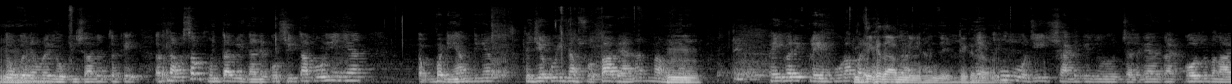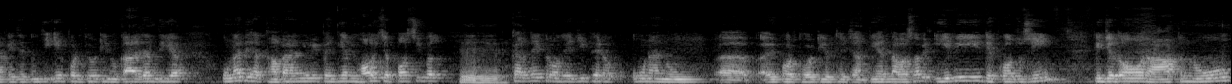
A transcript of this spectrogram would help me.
ਲੋਕਾਂ ਨੇ ਉਹਨੇ ਲੋਕੀ ਸਾਰੇ ਉੱਤਰ ਕੇ ਰੰਧਾਵਾ ਸਾਹਿਬ ਹੁੰਦਾ ਵੀ ਇਦਾਂ ਦੇ ਕੋਈ ਸੀਟਾਂ ਜਿਹੀਆਂ ਅ, ਵੱਡੀਆਂ ਹੁੰਦੀਆਂ ਤੇ ਜੇ ਕੋਈ ਨਾ ਸੁੱਤਾ ਪਿਆ ਨਾ ਨਾ ਕਈ ਵਾਰੀ ਪਲੇਨ ਪੂਰਾ ਭਰਿਆ ਦਿਖਦਾ। ਨਹੀਂ ਹਾਂਜੀ ਦਿਖਦਾ। ਉਹ ਜੀ ਛੱਡ ਕੇ ਜਦੋਂ ਚੱਲ ਗਿਆ ਤਾਂ ਕੁੱਲ ਬਣਾ ਕੇ ਜਦੋਂ ਜੀ 에어ਪੋਰਟ ਡਿਊਟੀ ਨੂੰ ਕਾਲ ਜਾਂਦੀ ਆ ਉਹਨਾਂ ਦੇ ਹੱਥਾਂ ਪੈਰਾਂ ਵੀ ਪੈਂਦੀਆਂ ਵੀ ਹਾਊ ਇਜ਼ ਪੋਸੀਬਲ ਕਰਦੇ ਕਰਾਉਂਦੇ ਜੀ ਫਿਰ ਉਹਨਾਂ ਨੂੰ 에어ਪੋਰਟ ਅਥਾਰਟੀ ਉੱਥੇ ਜਾਂਦੀ ਹੈ ਰੰਧਾਵਾ ਸਾਹਿਬ। ਇਹ ਵੀ ਦੇਖੋ ਤੁਸੀਂ ਕਿ ਜਦੋਂ ਰਾਤ ਨੂੰ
